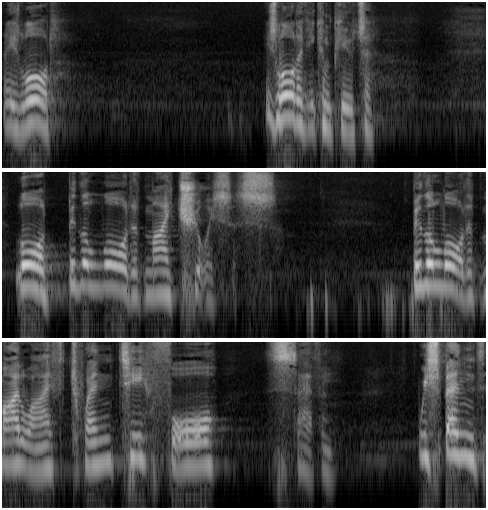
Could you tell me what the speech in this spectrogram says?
And He's Lord. He's Lord of your computer. Lord, be the Lord of my choices. Be the Lord of my life 24 7. We spend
